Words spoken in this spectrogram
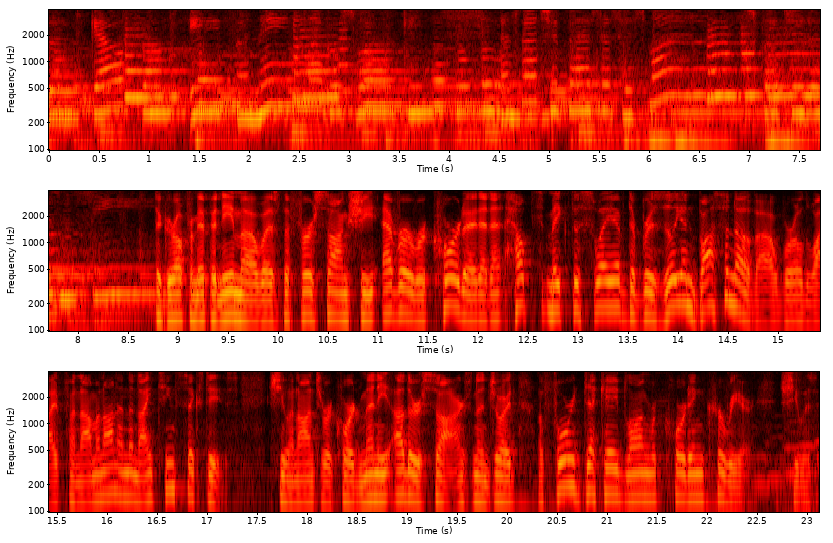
the girl from Ipanema goes walking. And when she passes, he smiles, but she doesn't see. The Girl from Ipanema was the first song she ever recorded, and it helped make the sway of the Brazilian bossa nova a worldwide phenomenon in the 1960s. She went on to record many other songs and enjoyed a four decade long recording career. She was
